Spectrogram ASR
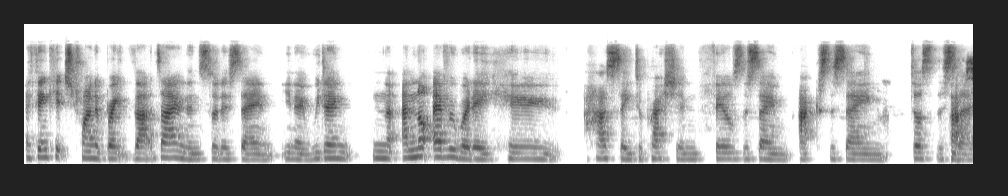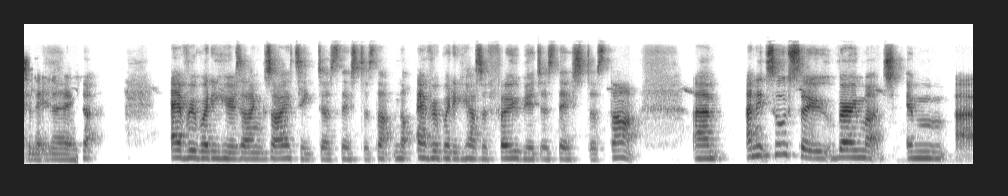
I think it's trying to break that down and sort of saying, you know, we don't, and not everybody who has, say, depression feels the same, acts the same, does the same. Absolutely. Everybody who has anxiety does this, does that. Not everybody who has a phobia does this, does that. Um, and it's also very much in, uh,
